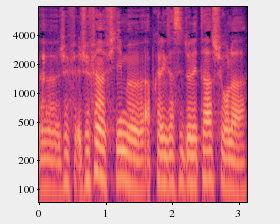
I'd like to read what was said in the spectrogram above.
euh, j'ai fait, un film euh, après l'exercice de l'État sur la,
